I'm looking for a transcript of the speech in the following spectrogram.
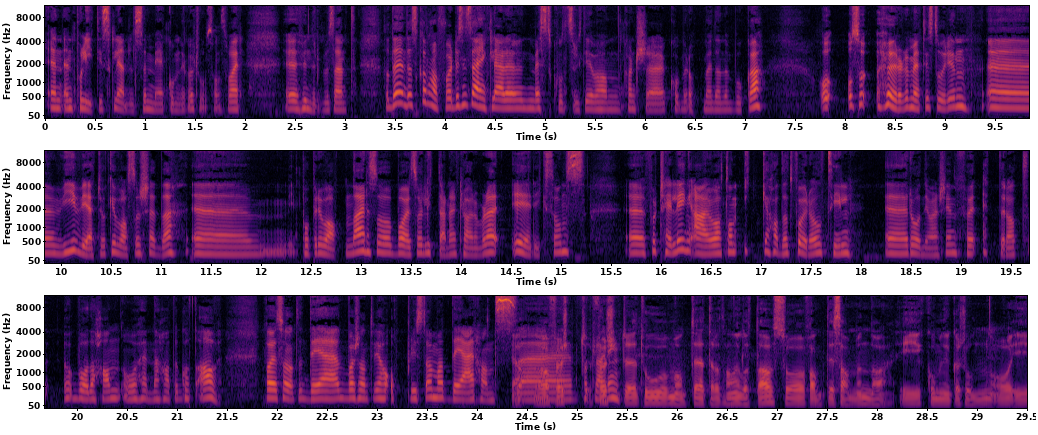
en, en, politisk ledelse med kommunikasjonsansvar. 100 eh, Så Det, det skal han ha for. Det syns jeg egentlig er det mest konstruktive han kanskje kommer opp med i denne boka. Og, og, så hører det med til historien. Eh, vi vet jo ikke hva som skjedde eh, på privaten der, så bare så lytterne er klar over det. Erikssons eh, fortelling er jo at han ikke hadde et forhold til rådgiveren sin før etter at både han og henne hadde gått av. Bare sånn at, det, bare sånn at vi har opplyst om at det er hans ja, det var først, eh, forklaring. Først to måneder etter at han hadde gått av, så fant de sammen da, i kommunikasjonen og i,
